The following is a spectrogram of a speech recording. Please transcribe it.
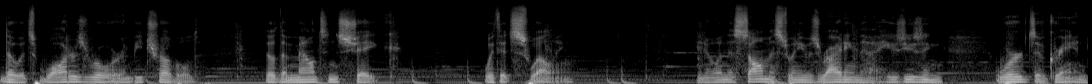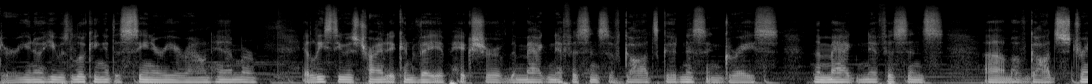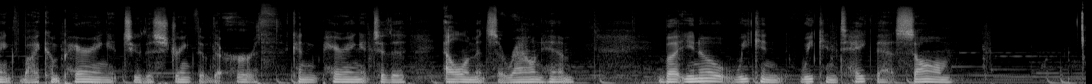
though its waters roar and be troubled, though the mountains shake with its swelling. You know, and the psalmist, when he was writing that, he was using words of grandeur. You know, he was looking at the scenery around him, or at least he was trying to convey a picture of the magnificence of God's goodness and grace, the magnificence um, of God's strength by comparing it to the strength of the earth, comparing it to the elements around him. But you know, we can we can take that psalm,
